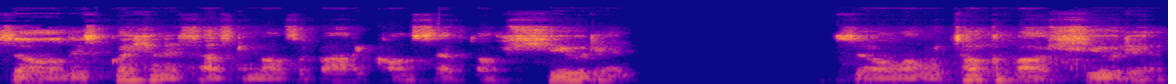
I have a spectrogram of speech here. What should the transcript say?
So this question is asking us about the concept of shielding. So when we talk about shielding,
